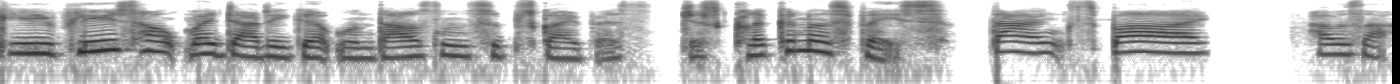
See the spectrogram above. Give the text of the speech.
Can you please help my daddy get 1,000 subscribers? Just click on his face. Thanks, bye. How was that?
